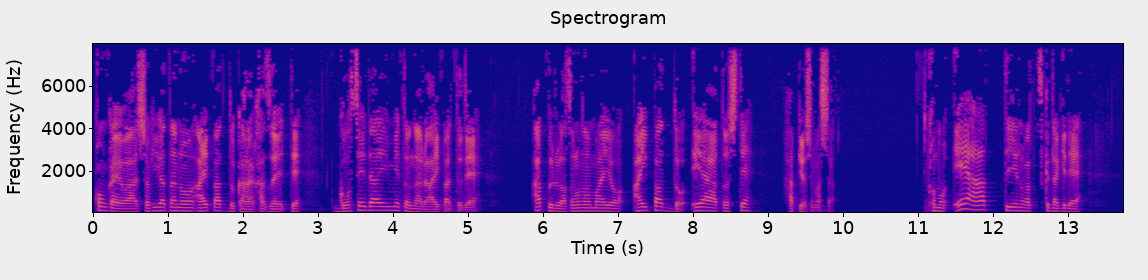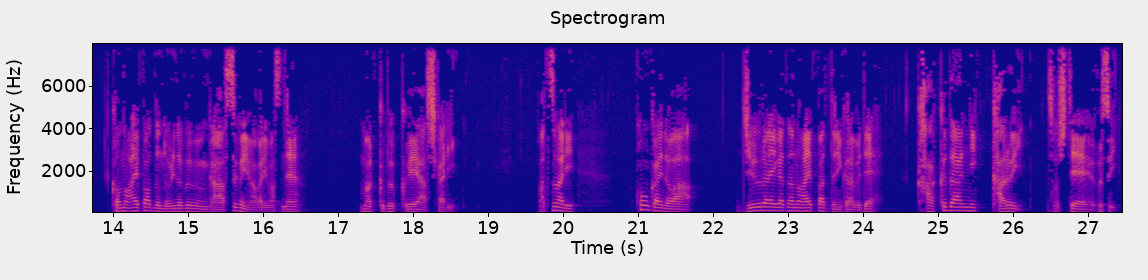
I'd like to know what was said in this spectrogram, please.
今回は初期型の iPad から数えて5世代目となる iPad で、Apple はその名前を iPad Air として発表しました。この Air っていうのがつくだけで、この iPad の売りの部分がすぐにわかりますね。MacBook Air しかり。まあ、つまり、今回のは従来型の iPad に比べて格段に軽い、そして薄い。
